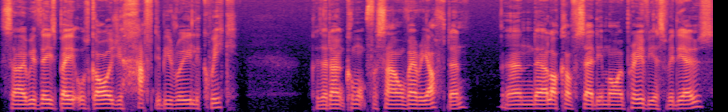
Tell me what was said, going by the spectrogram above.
So with these beetles, guys, you have to be really quick because they don't come up for sale very often. And uh, like I've said in my previous videos,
